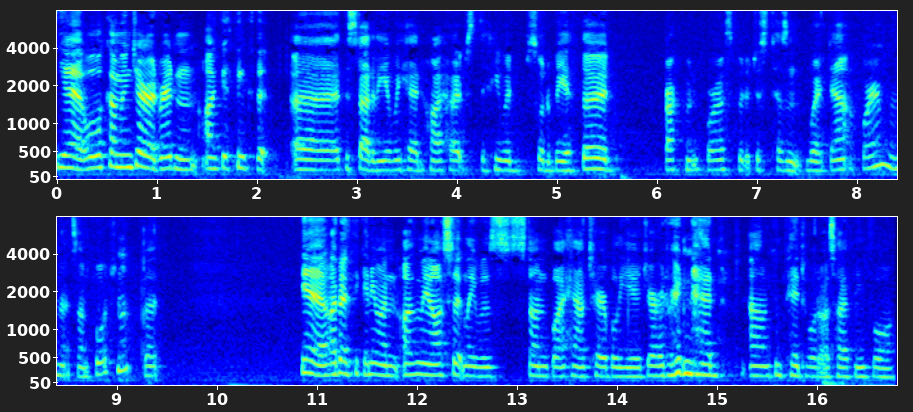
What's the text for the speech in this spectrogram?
Yeah, well, look, I mean, Jared Redden, I think that uh, at the start of the year we had high hopes that he would sort of be a third ruckman for us, but it just hasn't worked out for him, and that's unfortunate. But yeah, I don't think anyone. I mean, I certainly was stunned by how terrible a year Jared Redden had um, compared to what I was hoping for.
